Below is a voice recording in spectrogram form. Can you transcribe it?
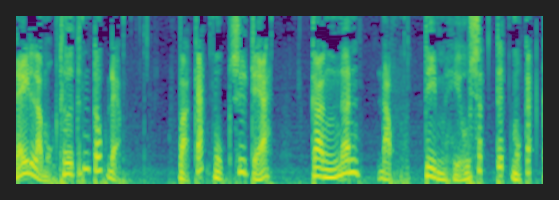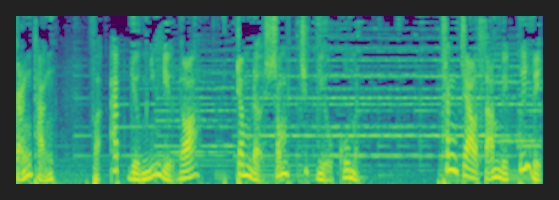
Đây là một thư tín tốt đẹp, và các mục sư trẻ cần nên đọc tìm hiểu sách tích một cách cẩn thận và áp dụng những điều đó trong đời sống chức vụ của mình. Thân chào tạm biệt quý vị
